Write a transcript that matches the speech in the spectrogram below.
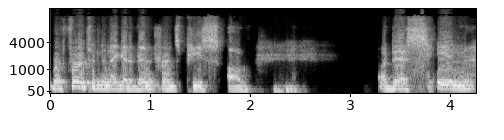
referred to the negative inference piece of, of this in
